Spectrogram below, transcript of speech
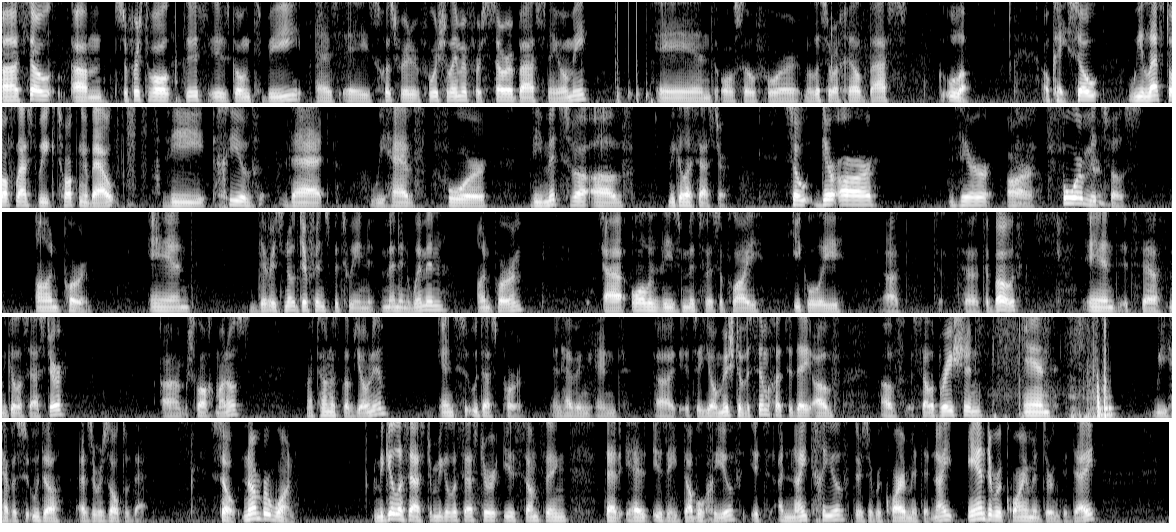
Uh, so, um, so first of all, this is going to be as a schus for for for Sarah Bas Naomi, and also for Melissa Rachel Bas Geula. Okay, so we left off last week talking about the chiyuv that we have for the mitzvah of Megillah Esther. So there are there are four mitzvos on Purim, and there is no difference between men and women on Purim. Uh, all of these mitzvahs apply equally uh, to, to, both, and it's the Megillah Esther, um, Shlach Manos, Matanas Lavyonim, and Seudas Purim, and having and uh, it's a Yom Mishtav Simcha today of of celebration, and we have a Seuda as a result of that. So, number one, Megillah Esther. Megillah Esther is something that is a double chiyuv. It's a night chiyuv. There's a requirement at night and a requirement during the day.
